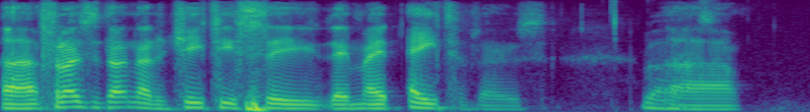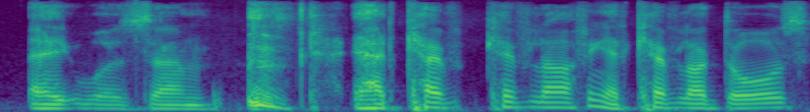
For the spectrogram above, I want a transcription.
uh, for those who don't know, the GTC they made eight of those. right, Uh, it was um, it had Kev- Kevlar. I think it had Kevlar doors,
